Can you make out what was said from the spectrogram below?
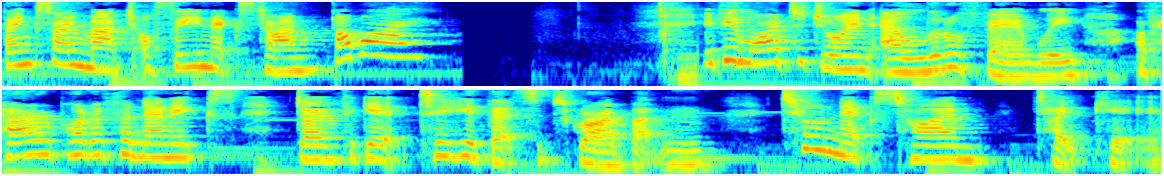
Thanks so much. I'll see you next time. Bye-bye. If you'd like to join our little family of Harry Potter fanatics, don't forget to hit that subscribe button. Till next time, take care.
